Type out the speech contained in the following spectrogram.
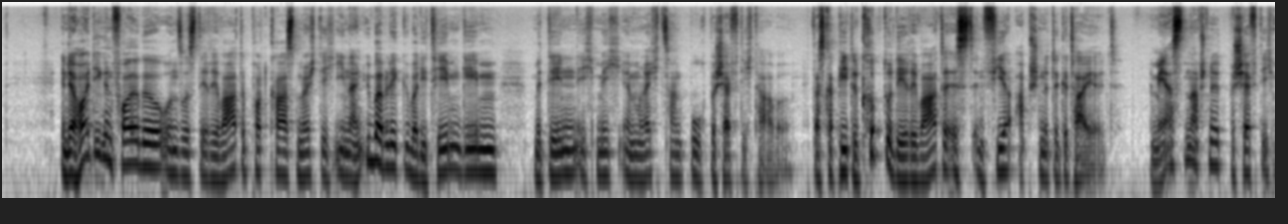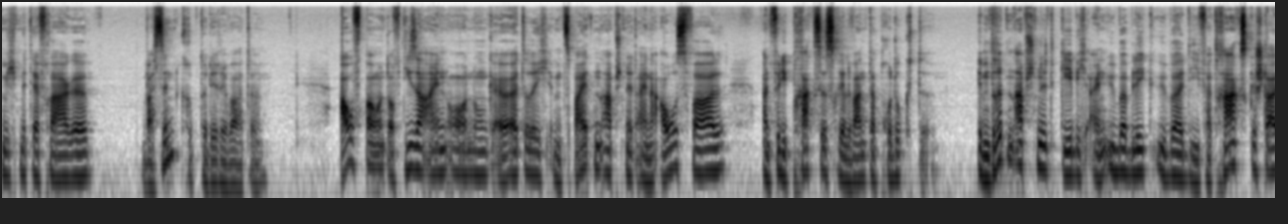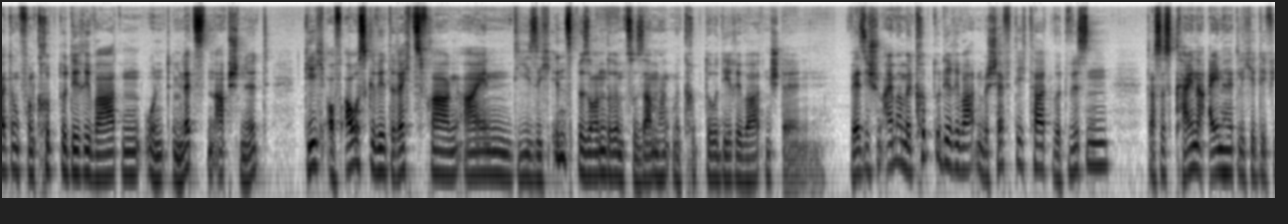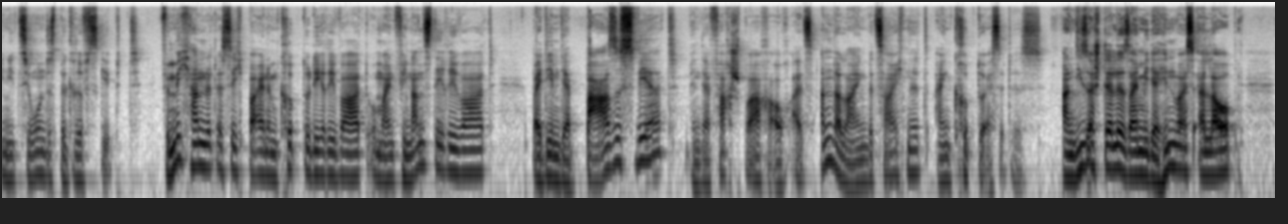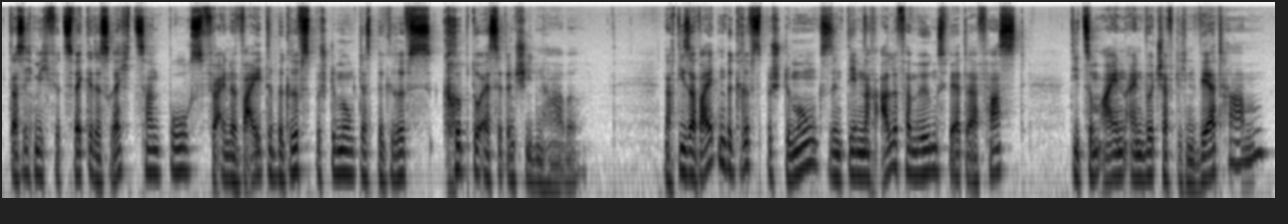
In der heutigen Folge unseres Derivate-Podcasts möchte ich Ihnen einen Überblick über die Themen geben, mit denen ich mich im Rechtshandbuch beschäftigt habe. Das Kapitel Kryptoderivate ist in vier Abschnitte geteilt. Im ersten Abschnitt beschäftige ich mich mit der Frage, was sind Kryptoderivate? Aufbauend auf dieser Einordnung erörtere ich im zweiten Abschnitt eine Auswahl an für die Praxis relevanter Produkte. Im dritten Abschnitt gebe ich einen Überblick über die Vertragsgestaltung von Kryptoderivaten und im letzten Abschnitt gehe ich auf ausgewählte Rechtsfragen ein, die sich insbesondere im Zusammenhang mit Kryptoderivaten stellen. Wer sich schon einmal mit Kryptoderivaten beschäftigt hat, wird wissen, dass es keine einheitliche Definition des Begriffs gibt. Für mich handelt es sich bei einem Kryptoderivat um ein Finanzderivat, bei dem der Basiswert, in der Fachsprache auch als Underlying bezeichnet, ein Kryptoasset ist. An dieser Stelle sei mir der Hinweis erlaubt, dass ich mich für Zwecke des Rechtshandbuchs für eine weite Begriffsbestimmung des Begriffs Kryptoasset entschieden habe. Nach dieser weiten Begriffsbestimmung sind demnach alle Vermögenswerte erfasst, die zum einen einen wirtschaftlichen Wert haben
